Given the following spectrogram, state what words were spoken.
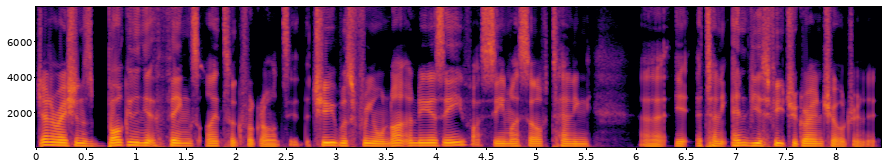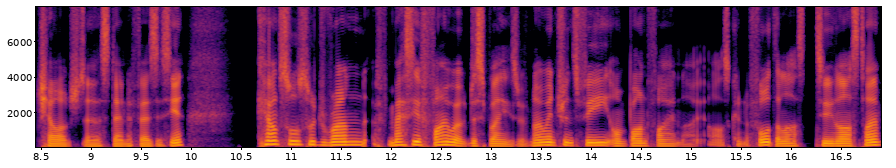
generations boggling at things I took for granted. The tube was free all night on New Year's Eve. I see myself telling it, telling envious future grandchildren. It charged uh, standard fares this year. Councils would run massive firework displays with no entrance fee on bonfire night. I couldn't afford the last two last time.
